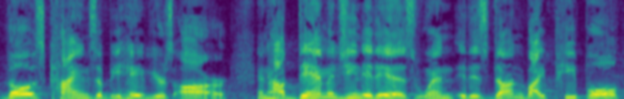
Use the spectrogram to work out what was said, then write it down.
those kinds of behaviors are and how damaging it is when it is done by people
